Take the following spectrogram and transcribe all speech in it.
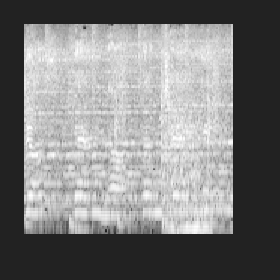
Just cannot contain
